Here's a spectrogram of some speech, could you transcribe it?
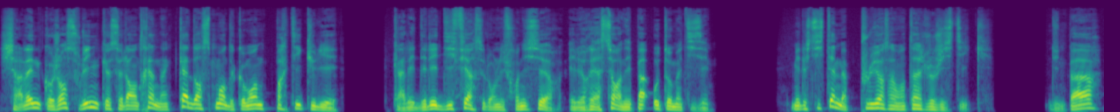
Charlène Cogent souligne que cela entraîne un cadencement de commandes particulier, car les délais diffèrent selon les fournisseurs et le réassort n'est pas automatisé. Mais le système a plusieurs avantages logistiques. D'une part,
